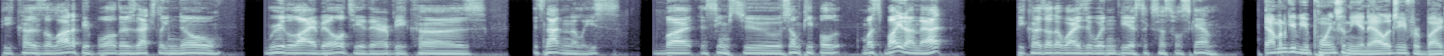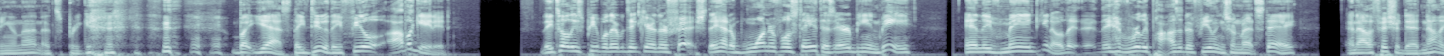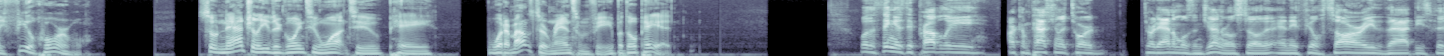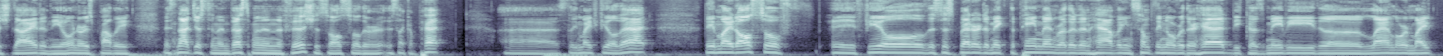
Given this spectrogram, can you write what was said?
because a lot of people, there's actually no real liability there because it's not in the lease. But it seems to some people must bite on that because otherwise it wouldn't be a successful scam. I'm going to give you points in the analogy for biting on that. That's pretty good. but yes, they do. They feel obligated. They told these people they would take care of their fish. They had a wonderful stay at this Airbnb, and they've made, you know, they, they have really positive feelings from that stay. And now the fish are dead. Now they feel horrible. So naturally, they're going to want to pay what amounts to a ransom fee, but they'll pay it. Well, the thing is, they probably are compassionate toward toward animals in general. So, and they feel sorry that these fish died, and the owner is probably it's not just an investment in the fish; it's also their it's like a pet. Uh, so they might feel that. They might also uh, feel this is better to make the payment rather than having something over their head because maybe the landlord might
